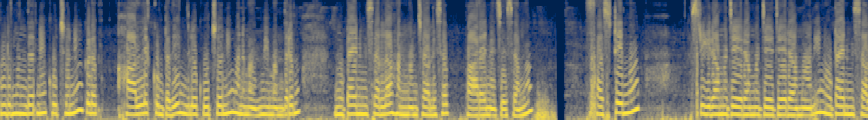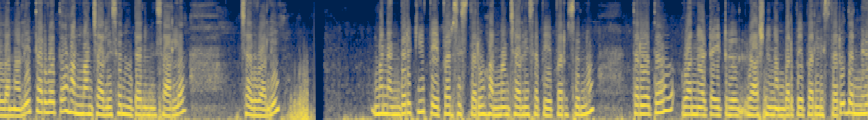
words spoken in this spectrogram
గుడి ముందరనే కూర్చొని ఇక్కడ హాల్ లెక్క ఉంటుంది. ఇందులో కూర్చొని మనం మేమందరం నూట ఎనిమిది సార్లు హనుమాన్ చాలీసా పారాయణ చేశాము. ఫస్ట్ ఏమో శ్రీరామ జయరామ జయ జయరామ అని నూట ఎనిమిది సార్లు అనాలి. తర్వాత హనుమాన్ చాలీసా నూట ఎనిమిది సార్లు చదవాలి. మనందరికీ పేపర్స్ ఇస్తారు. హనుమాన్ చాలీసా పేపర్స్ను తర్వాత వన్ నాట్ ఎయిట్ రాసిన నంబర్ పేపర్లు ఇస్తారు. దాని మీద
